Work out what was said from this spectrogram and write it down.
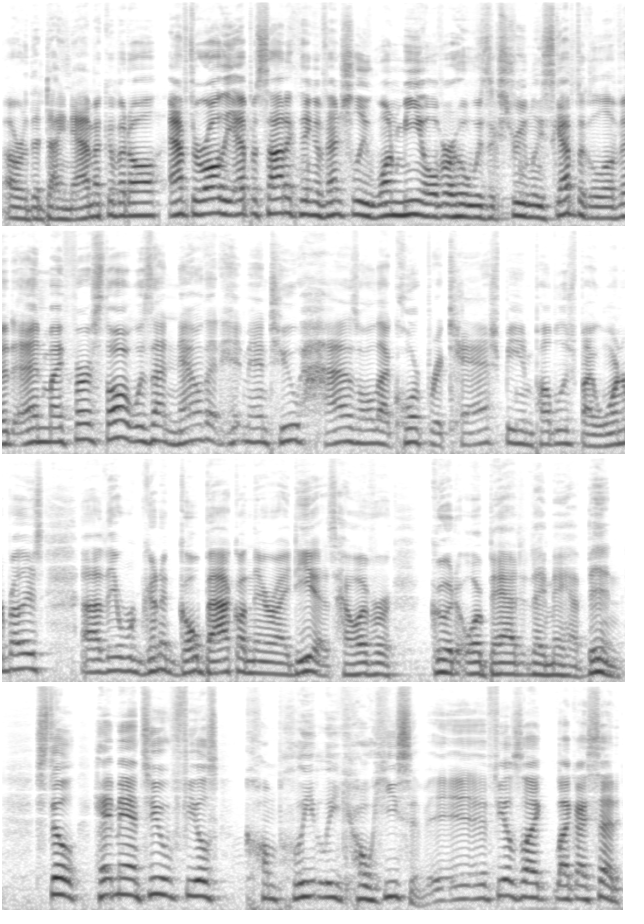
or the dynamic of it all. After all, the episodic thing eventually won me over who was extremely skeptical of it, and my first thought was that now that Hitman 2 has all that corporate cash being published by Warner Brothers, uh, they were gonna go back on their ideas, however good or bad they may have been. Still, Hitman 2 feels completely cohesive. It feels like, like I said,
